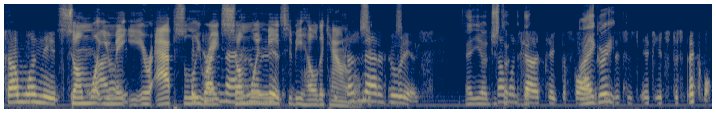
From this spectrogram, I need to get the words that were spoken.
Someone needs. to. Somewhat, I you don't- may. You're absolutely right. doesn't matter who Someone needs is. to be held It accountable. doesn't matter who it is. And you know, just the- Someone's the- got to take the fall. I agree. This is it, it's despicable.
